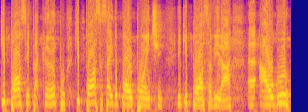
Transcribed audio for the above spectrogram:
que possa ir para campo, que possa sair do PowerPoint e que possa virar uh, algo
